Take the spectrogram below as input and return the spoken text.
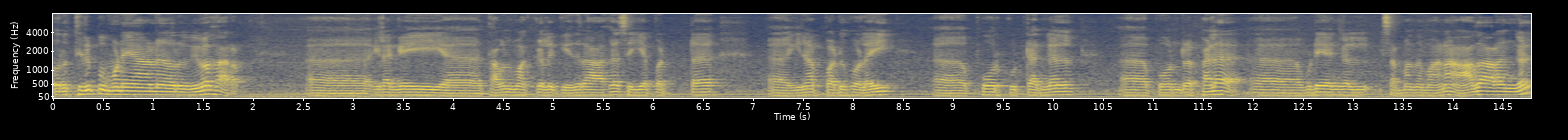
ஒரு திருப்பு முனையான ஒரு விவகாரம். இலங்கை தமிழ் மக்களுக்கு எதிராக செய்யப்பட்ட இனப்படுகொலை போர்க்குற்றங்கள் போன்ற பல விடயங்கள் சம்பந்தமான ஆதாரங்கள்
